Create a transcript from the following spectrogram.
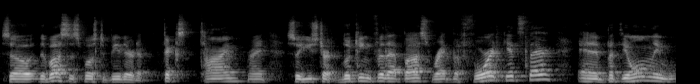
So the bus is supposed to be there at a fixed time, right? So you start looking for that bus right before it gets there, and but the only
